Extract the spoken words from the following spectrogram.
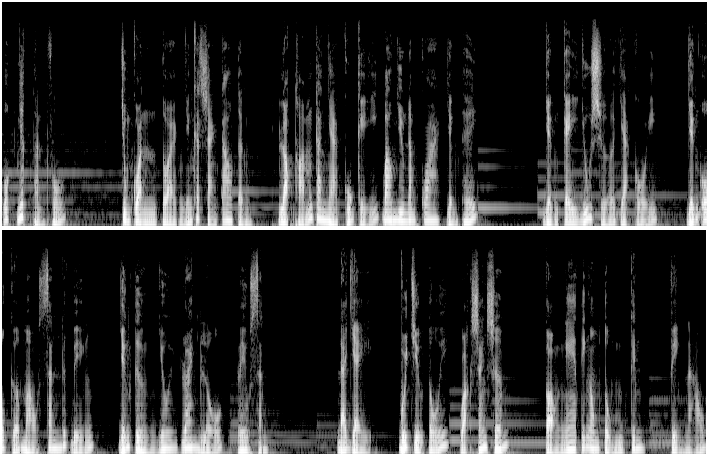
uất nhất thành phố. Chung quanh toàn những khách sạn cao tầng, lọt thỏm căn nhà cũ kỹ bao nhiêu năm qua vẫn thế. Vẫn cây vú sữa già cỗi, vẫn ô cửa màu xanh nước biển, vẫn tường vôi loang lỗ rêu xanh. Đã dậy, buổi chiều tối hoặc sáng sớm, còn nghe tiếng ông tụng kinh phiền não.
